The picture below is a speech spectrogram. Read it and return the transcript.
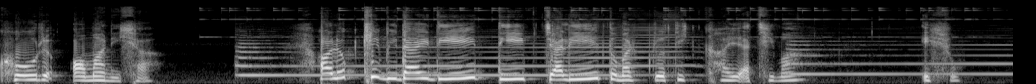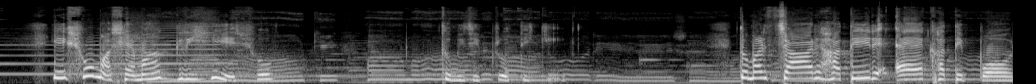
ঘোর অমানিসা অলক্ষে বিদায় দিয়ে দ্বীপ জ্বালিয়ে তোমার প্রতীক্ষায় আছি মা। এসো এসো মা শ্যামা, গৃহে এসো। তুমি যে প্রতীকী, তোমার চার হাতের এক হাতে পর,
